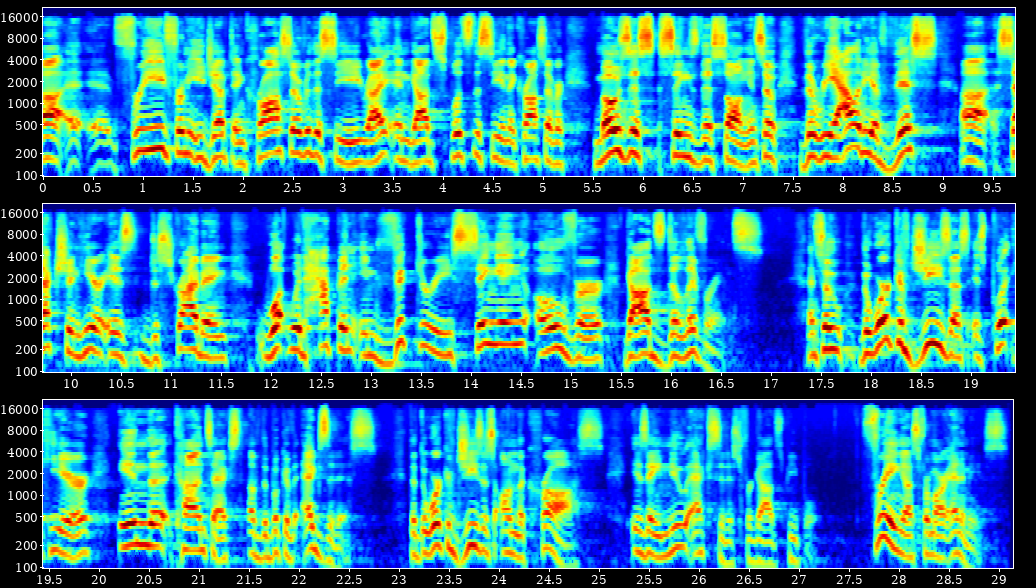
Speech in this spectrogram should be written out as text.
uh, uh, freed from Egypt and cross over the sea, right? And God splits the sea and they cross over, Moses sings this song. And so the reality of this uh, section here is describing what would happen in victory singing over God's deliverance. And so the work of Jesus is put here in the context of the book of Exodus, that the work of Jesus on the cross is a new exodus for God's people, freeing us from our enemies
